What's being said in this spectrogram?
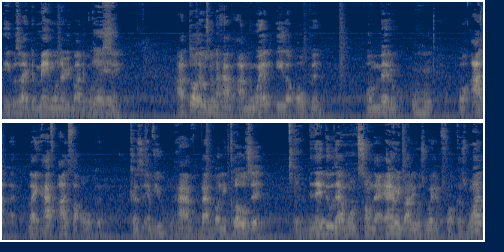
he, he was like the main one everybody wanted Yeah, to yeah. see. I thought they was gonna have Anuel either open or middle hmm or Al, like have Alfa open. Because if you have Bad Bunny close it, Yeah. they do that one song that everybody was waiting for. Because one,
